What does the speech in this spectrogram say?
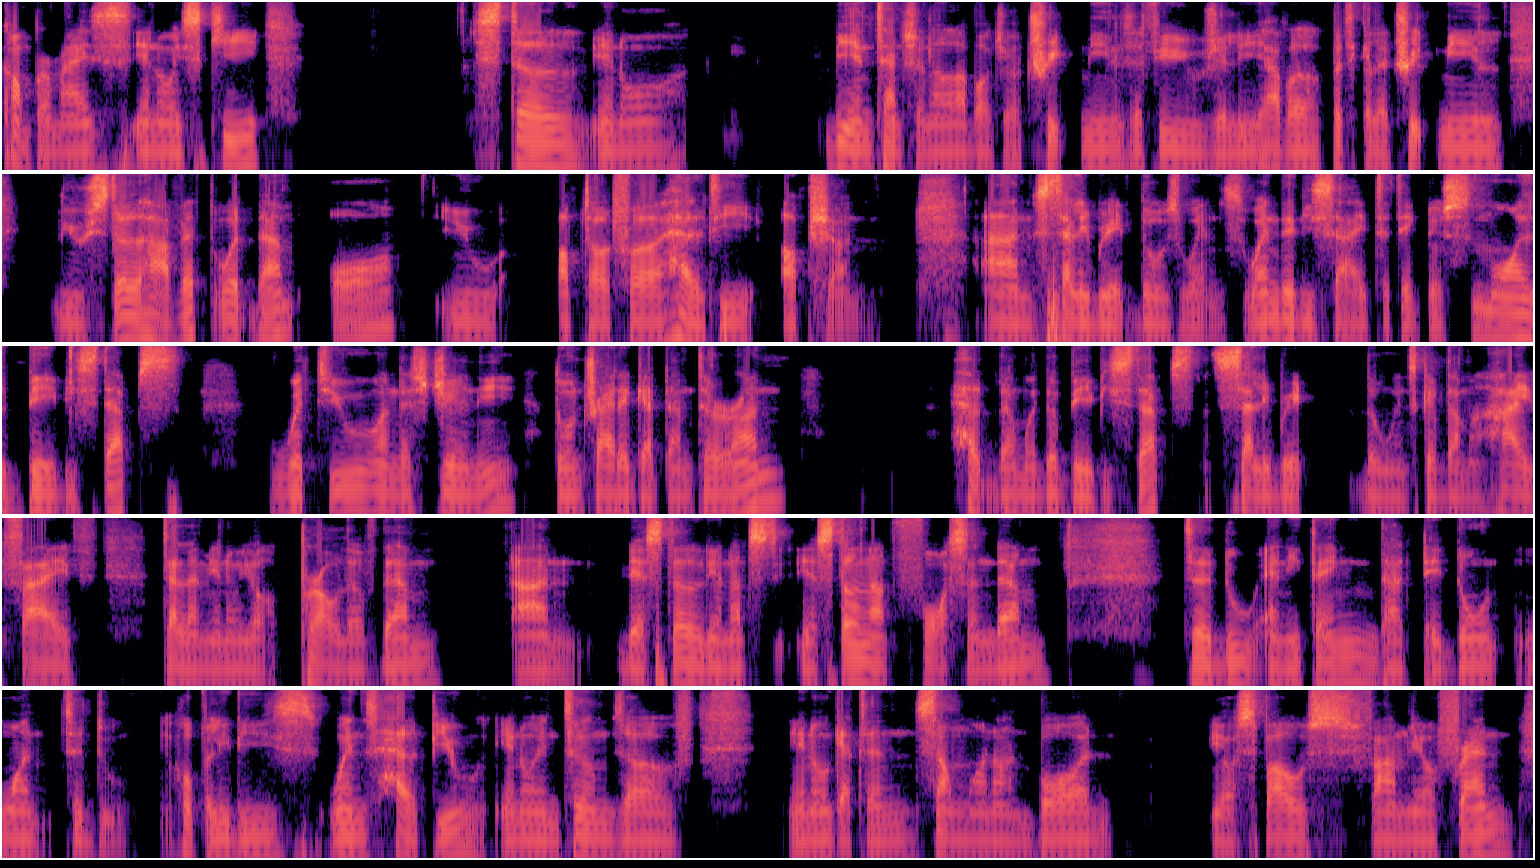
Compromise, you know, is key. Still, you know, be intentional about your treat meals. If you usually have a particular treat meal, you still have it with them, or you opt out for a healthy option and celebrate those wins. When they decide to take those small baby steps with you on this journey, don't try to get them to run. Help them with the baby steps, celebrate the wins, give them a high five, tell them, you know, you're proud of them and they're still, you're not, you're still not forcing them to do anything that they don't want to do hopefully these wins help you, you know, in terms of, you know, getting someone on board, your spouse, family, or friend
